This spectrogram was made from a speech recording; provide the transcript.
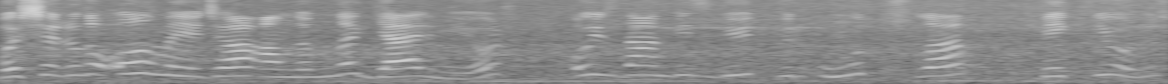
başarılı olmayacağı anlamına gelmiyor. O yüzden biz büyük bir umutla bekliyoruz.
